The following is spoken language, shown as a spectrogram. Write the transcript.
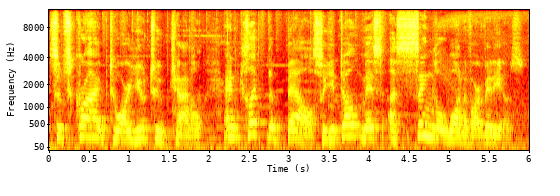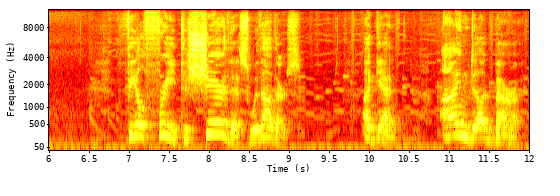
Subscribe to our YouTube channel and click the bell so you don't miss a single one of our videos. Feel free to share this with others. Again, I'm Doug Barra,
